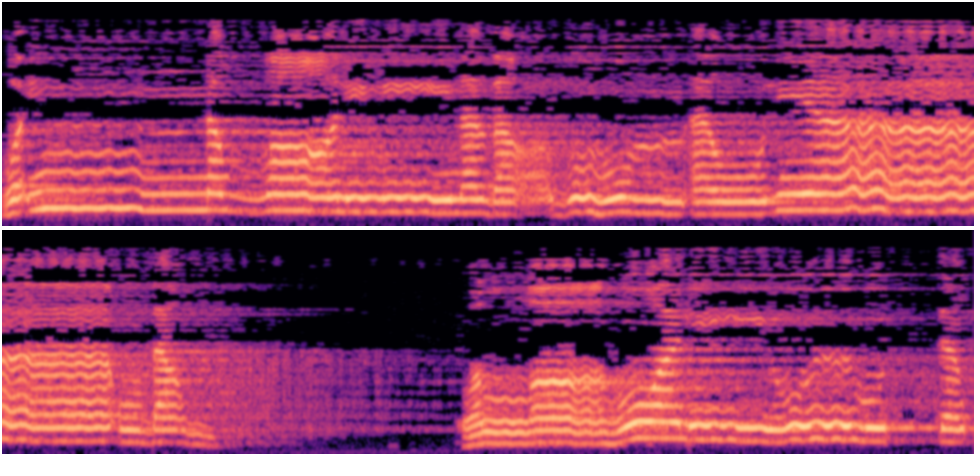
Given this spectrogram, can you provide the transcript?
وإن الظالمين بعضهم أولياء والله ولي المتقين.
